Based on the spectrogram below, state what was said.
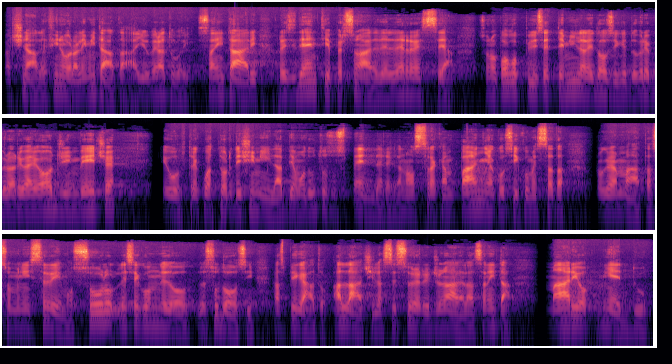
vaccinale finora limitata agli operatori sanitari, residenti e personale dell'RSA. Sono poco più di 7.000 le dosi che dovrebbero arrivare oggi invece e oltre 14.000 abbiamo dovuto sospendere la nostra campagna così come è stata programmata. Somministreremo solo le seconde do dosi, ha spiegato all'ACI l'assessore regionale alla sanità Mario Mieddu.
